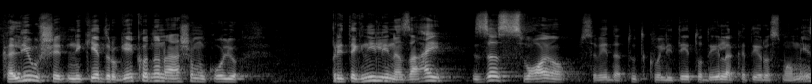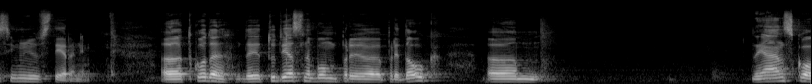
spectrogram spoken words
kalil še nekje druge kot v našem okolju, pritegnili nazaj za svojo, seveda, tudi kvaliteto dela, katero smo vmes in investiranjem. Uh, tako da, da je tudi jaz ne bom pre, predolg. Um, dejansko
